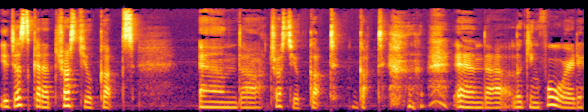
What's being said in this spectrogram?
You just gotta trust your guts and、uh, trust your gut gut and、uh, looking forward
